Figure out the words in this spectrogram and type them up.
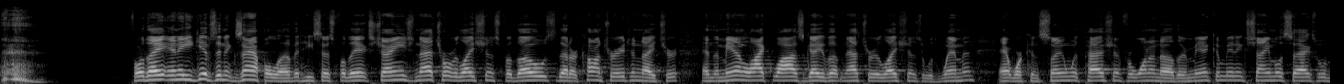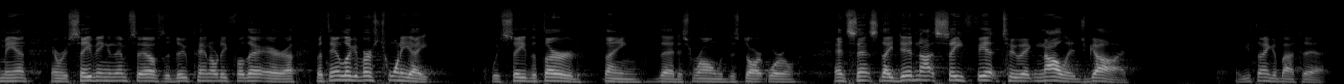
For they, and he gives an example of it. He says, For they exchanged natural relations for those that are contrary to nature, and the men likewise gave up natural relations with women, and were consumed with passion for one another, men committing shameless acts with men, and receiving in themselves the due penalty for their error. But then look at verse 28. We see the third thing that is wrong with this dark world. And since they did not see fit to acknowledge God, you think about that.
